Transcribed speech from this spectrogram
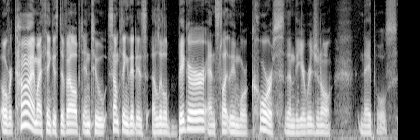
over time, I think, has developed into something that is a little bigger and slightly more coarse than the original Naples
